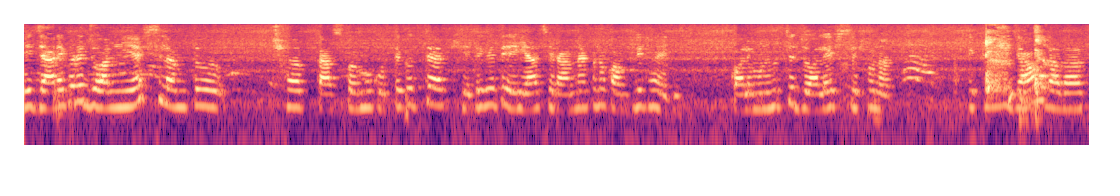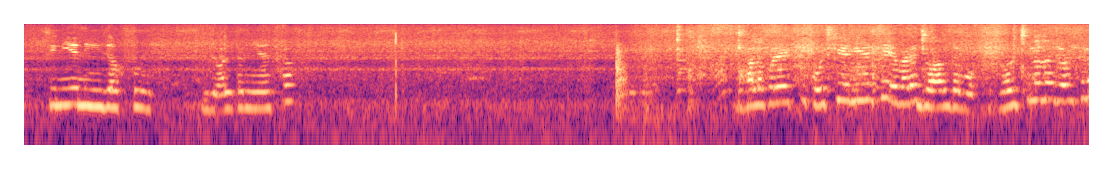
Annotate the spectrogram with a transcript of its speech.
এই জারে করে জল নিয়ে এসেছিলাম তো সব কাজকর্ম করতে করতে আর খেতে খেতে এই আছে, রান্না এখনও কমপ্লিট হয়নি। কলে, মনে হচ্ছে জল এসছে শোনা একটু যাও, দাদা চিনিয়ে নিয়ে যাও জলটা নিয়ে আসো। ভালো করে একটু কষিয়ে নিয়েছি, এবারে জল দেবো। জল ছিল না, জল ছিল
